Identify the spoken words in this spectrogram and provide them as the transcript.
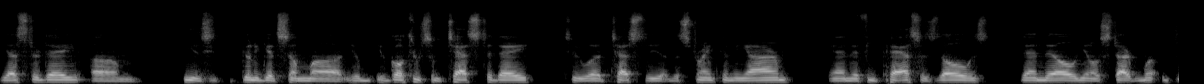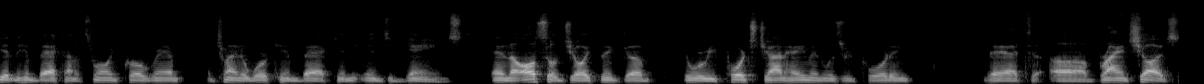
yesterday. Um, he's going to get some. Uh, he'll, he'll, go through some tests today to uh, test the the strength in the arm, and if he passes those, then they'll you know start getting him back on a throwing program and trying to work him back in, into games. And also, Joe, I think uh, there were reports. Jon Heyman was reporting that uh, Bryan Shaw, it's,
